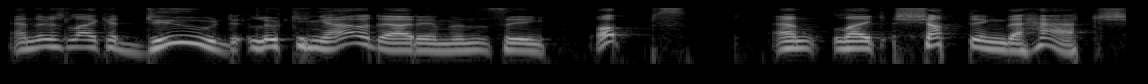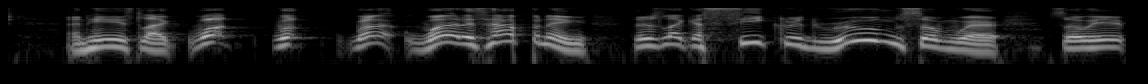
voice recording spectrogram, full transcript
and there's like a dude looking out at him and saying, "Oops," and like shutting the hatch. And he's like, "What? What? What? What is happening? There's like a secret room somewhere." So he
